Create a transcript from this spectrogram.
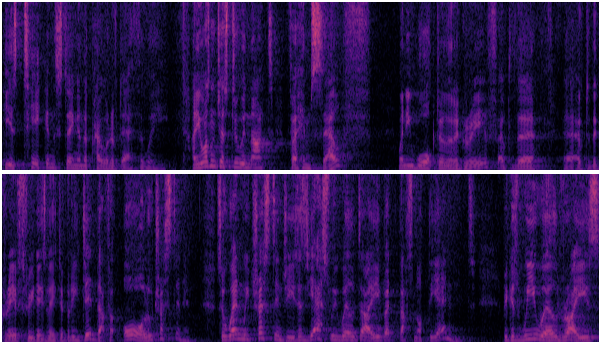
he has taken the sting and the power of death away. And he wasn't just doing that for himself when he walked out of the grave, out of the, uh, out of the grave three days later, but he did that for all who trust in him. So when we trust in Jesus, yes, we will die, but that's not the end. Because we will rise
